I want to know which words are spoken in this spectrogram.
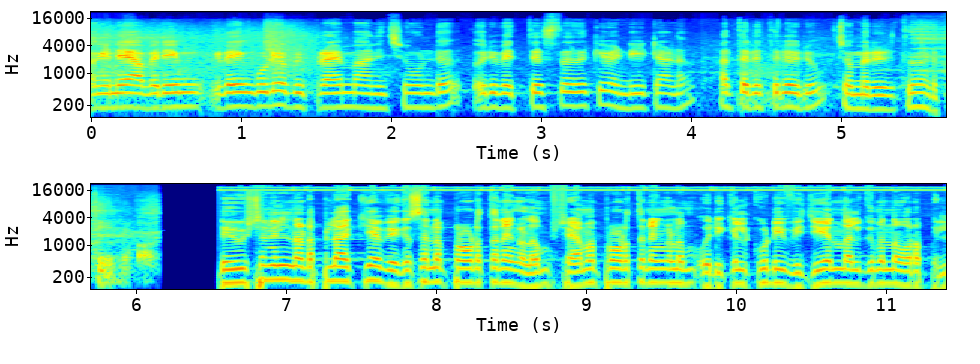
അങ്ങനെ അവരെയും ഇടയും കൂടി അഭിപ്രായം മാനിച്ചുകൊണ്ട് ഒരു വ്യത്യസ്തതയ്ക്ക് വേണ്ടിയിട്ടാണ് അത്തരത്തിലൊരു ചുമരെഴുത്ത് നടത്തിയത്. ഡിവിഷനിൽ നടപ്പിലാക്കിയ വികസന പ്രവർത്തനങ്ങളും ക്ഷേമപ്രവർത്തനങ്ങളും ഒരിക്കൽ കൂടി വിജയം നൽകുമെന്ന ഉറപ്പിൽ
